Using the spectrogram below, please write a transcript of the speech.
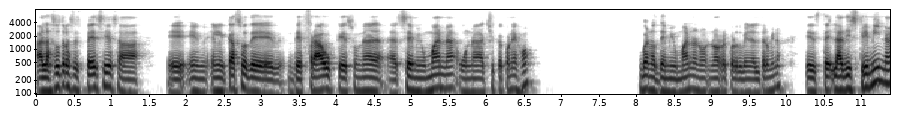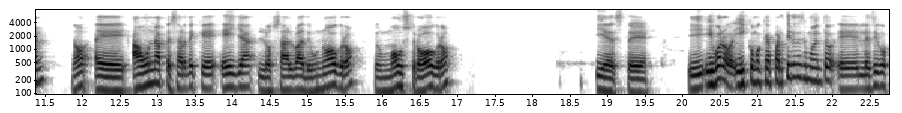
las otras especies, eh, en, el caso de, Frau, que es una eh, semi-humana, una chica conejo, bueno, demi-humana, no, no, recuerdo bien el término, este, la discriminan, ¿no? Eh, aún a pesar de que ella lo salva de un ogro, de un monstruo ogro, y este, y, bueno, y como que a partir de ese momento, les digo,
